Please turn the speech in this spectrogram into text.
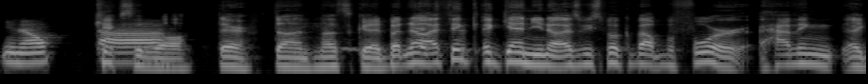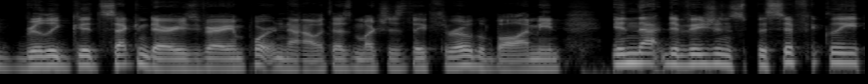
you know, kicks uh, the ball. There done. That's good. But no i think again you know as we spoke about before having a really good secondary is very important now with as much as they throw the ball. I mean in that division specifically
